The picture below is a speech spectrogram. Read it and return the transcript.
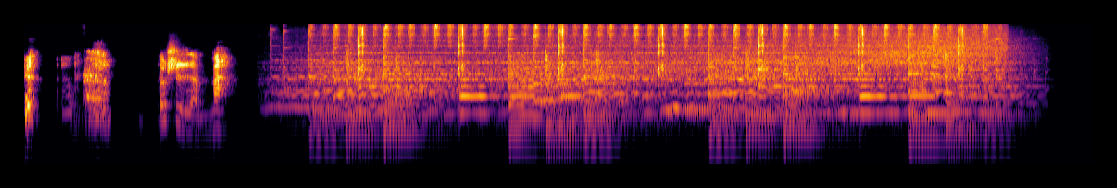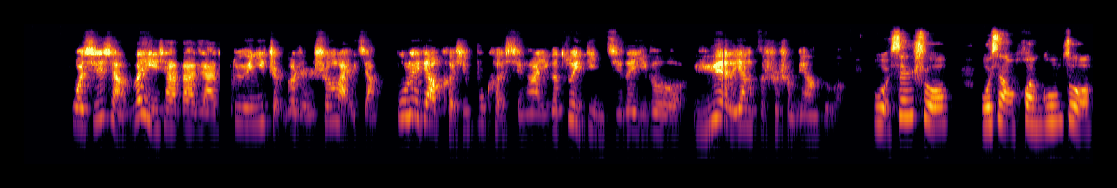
都是人嘛。我其实想问一下大家，对于你整个人生来讲，忽略掉可行不可行啊，一个最顶级的一个愉悦的样子是什么样子的？我先说，我想换工作，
